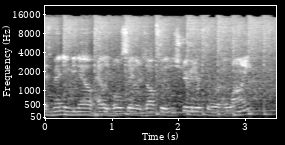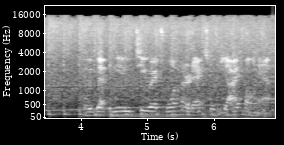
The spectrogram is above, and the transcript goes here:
As many of you know, Heli Wholesaler is also a distributor for Align. And we've got the new T-Rex 100X with the iPhone app.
